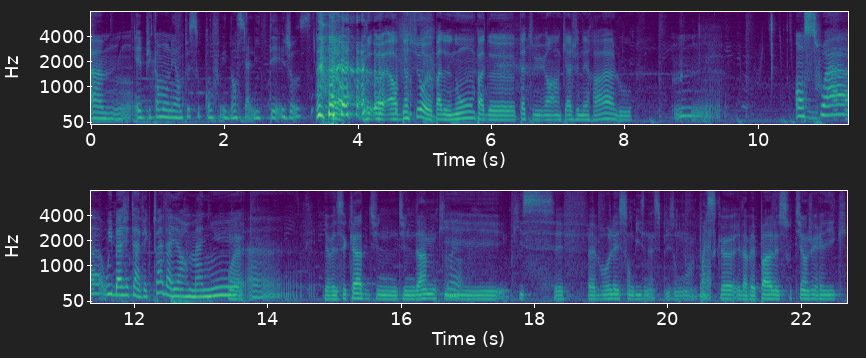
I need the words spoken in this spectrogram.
Euh, et puis comme on est un peu sous confidentialité, j'ose. alors, je- euh, alors, bien sûr, euh, pas de nom, pas de peut-être un, un cas général ou. Hum, En soi, oui, bah j'étais avec toi d'ailleurs, Manu. Ouais. euh, Il y avait ce cas d'une dame qui, qui s'est fait voler son business, plus ou moins, parce qu'elle n'avait pas le soutien juridique.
